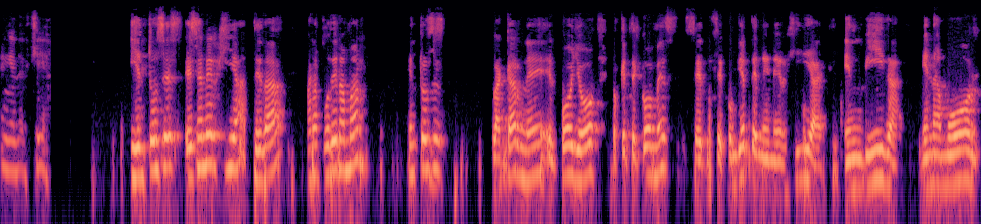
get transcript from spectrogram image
En energía. Y entonces esa energía te da para poder amar. Entonces la carne, el pollo, lo que te comes, se, se convierte en energía, en vida, en amor,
